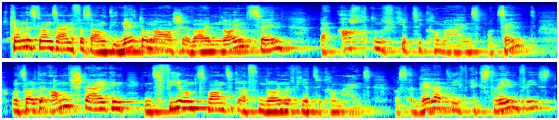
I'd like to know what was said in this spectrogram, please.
Ich kann das ganz einfach sagen. Die Nettomarge war im 19 bei 48,1 Prozent und sollte ansteigen ins 24 auf 49,1, was relativ extrem ist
